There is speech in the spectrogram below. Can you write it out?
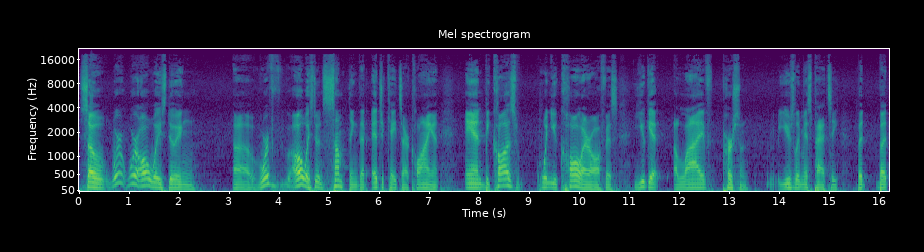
So we're we're always doing uh, we're always doing something that educates our client, and because when you call our office, you get a live person, usually Miss Patsy, but but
